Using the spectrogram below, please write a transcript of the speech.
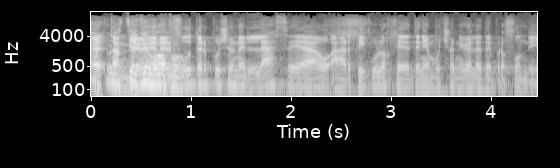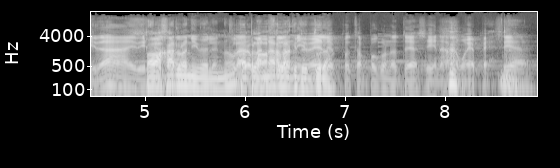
Eh, también en el footer puse un enlace a, a artículos que tenían muchos niveles de profundidad. Y dije, Para bajar pues, los niveles, ¿no? Claro, Para aplanar bajar la los arquitectura. niveles, pues tampoco noté así nada muy especial.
